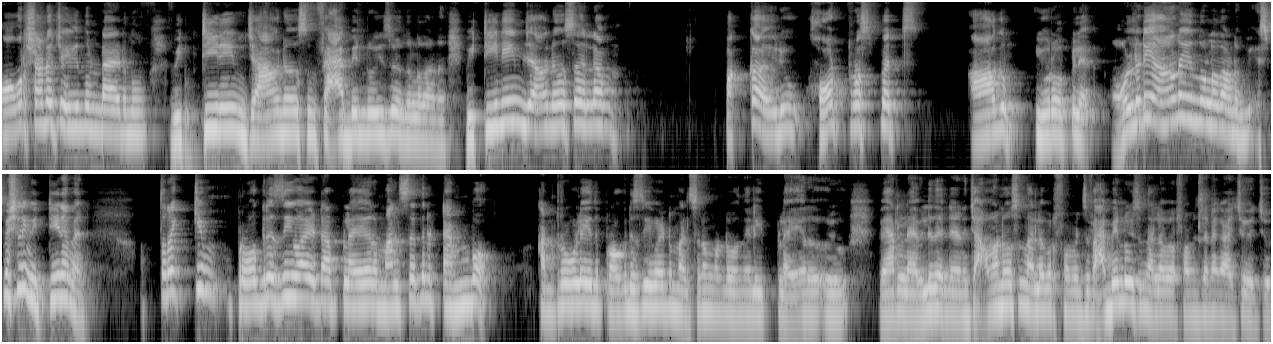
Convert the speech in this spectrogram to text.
ഓവർ ഷാഡോ ചെയ്യുന്നുണ്ടായിരുന്നു. വിറ്റീനയും ജാവനേഴ്സും ഫാബിൻ റൂയിസും എന്നുള്ളതാണ്. വിറ്റീനയും ജാവനേഴ്സും എല്ലാം പക്ക ഒരു ഹോട്ട് പ്രോസ്പെക്ട്സ് ആകും യൂറോപ്പിലെ. ഓൾറെഡി ആണ് എന്നുള്ളതാണ്. എസ്പെഷ്യലി വിറ്റീനമൻ അത്രയ്ക്കും പ്രോഗ്രസീവായിട്ട് ആ പ്ലെയർ മത്സരത്തിന് ടെമ്പോ കൺട്രോൾ ചെയ്ത് പ്രോഗ്രസീവായിട്ട് മത്സരം കൊണ്ടുപോകുന്നതിൽ ഈ പ്ലെയർ ഒരു വേറെ ലെവൽ തന്നെയാണ്. ജാവനോസും നല്ല പെർഫോമൻസ് ഫാബിയൻ റൂയിസ് നല്ല പെർഫോമൻസ് തന്നെ കാഴ്ചവെച്ചു.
